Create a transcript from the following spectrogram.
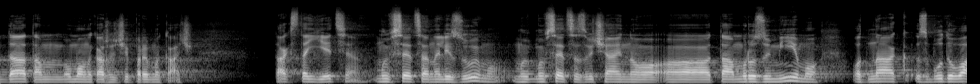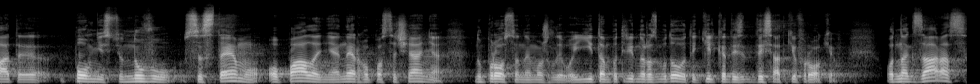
да, там, умовно кажучи, перемикач. Так стається. Ми все це аналізуємо. Ми, ми все це, звичайно, е, там розуміємо. Однак збудувати повністю нову систему опалення, енергопостачання ну просто неможливо. Її там потрібно розбудовувати кілька дес- десятків років. Однак зараз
